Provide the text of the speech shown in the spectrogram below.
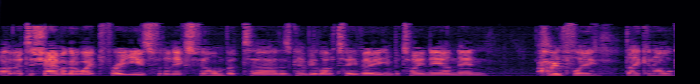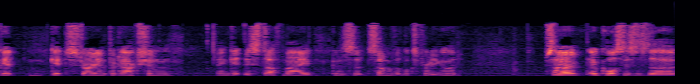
uh, it's a shame I've got to wait three years for the next film, but uh, there's going to be a lot of TV in between now and then. Hopefully, they can all get get straight into production and get this stuff made because some of it looks pretty good. So, of course, this is uh,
